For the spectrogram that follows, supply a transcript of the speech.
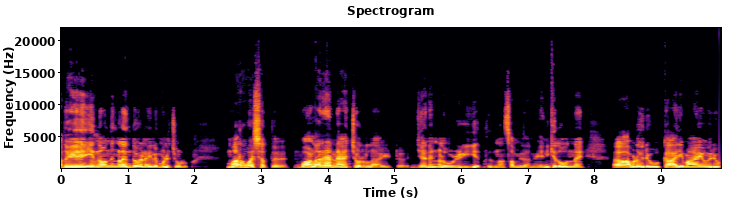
അത് എ എന്നോ നിങ്ങൾ എന്തു വേണേലും വിളിച്ചോളൂ. മറുവശത്ത്. വളരെ നാച്ചുറലായിട്ട് ജനങ്ങൾ ഒഴുകിയെത്തുന്ന സംവിധാനം. എനിക്ക് തോന്നുന്നത് അവിടെ ഒരു കാര്യമായ ഒരു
